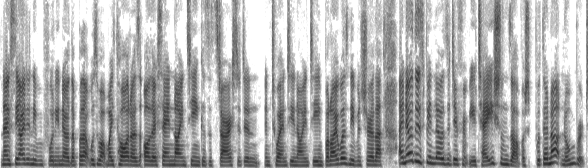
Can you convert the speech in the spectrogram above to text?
Now, see, I didn't even fully know that, but that was what my thought was. Oh, they're saying 19 because it started in in 2019, but I wasn't even sure that. I know there's been loads of different mutations of it, but they're not numbered.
